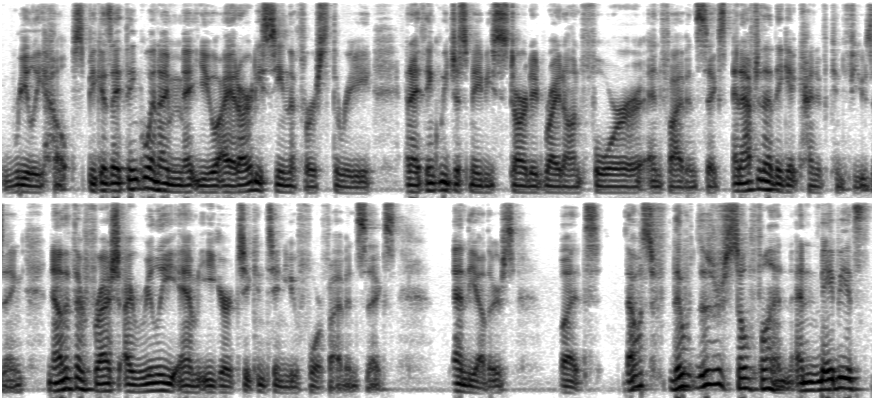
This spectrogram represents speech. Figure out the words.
really helps because I think when I met you, I had already seen the first three, and I think we just maybe started right on four and five and six. And after that, they get kind of confusing. Now that they're fresh, I really am eager to continue four, five, and six and the others. But that was, they, those were so fun. And maybe it's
